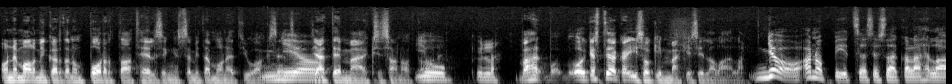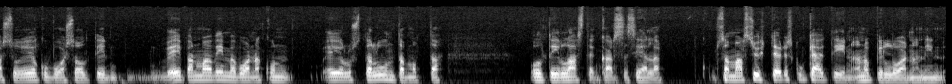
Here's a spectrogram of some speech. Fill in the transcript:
on ne Malmin kartanon portaat Helsingissä, mitä monet juokseet. Joo. Jätemäeksi sanotaan. Juu, kyllä. Vähän oikeasti aika isokin mäki sillä lailla. Joo, Anoppi itse asiassa aika lähellä asuu. Jo joku vuosi oltiin, ei varmaan viime vuonna, kun ei ollut sitä lunta, mutta oltiin lasten kanssa siellä samassa yhteydessä, kun käytiin Anopin luona, niin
